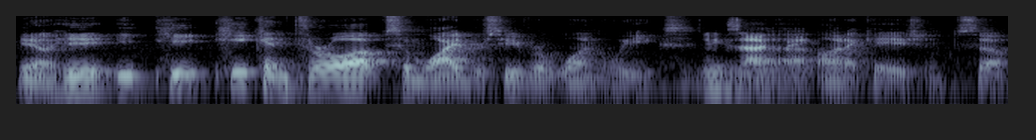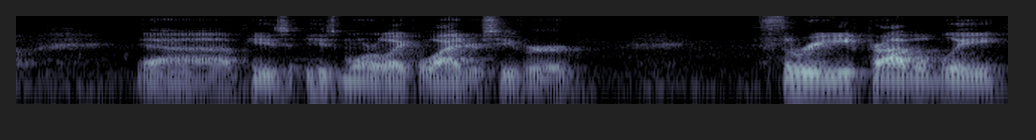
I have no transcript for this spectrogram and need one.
you know, he he he can throw up some wide receiver one weeks Exactly. uh, on occasion. So uh, he's he's more like wide receiver three probably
